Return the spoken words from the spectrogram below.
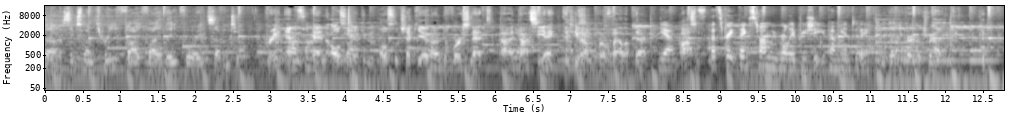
uh, 613-558-4872. Great, and Awesome. and also Yeah. they can also check you out on divorcenet.ca because you have a profile up there. yeah. Awesome. That's great. Thanks, Tom. We really appreciate you coming in today. Thank you very much for having me. Good.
